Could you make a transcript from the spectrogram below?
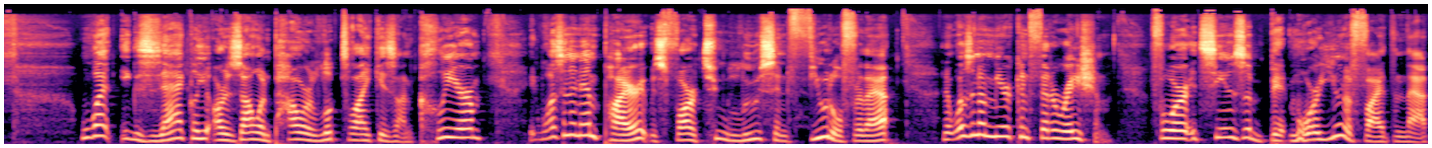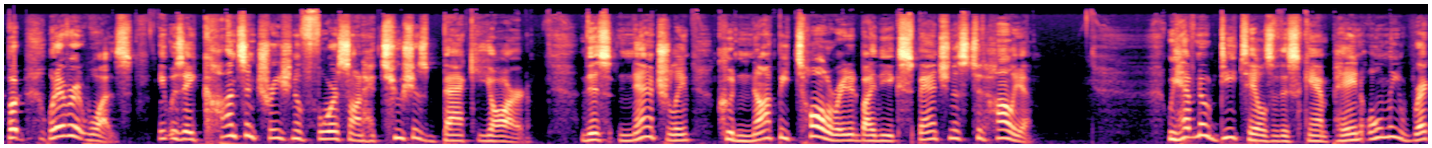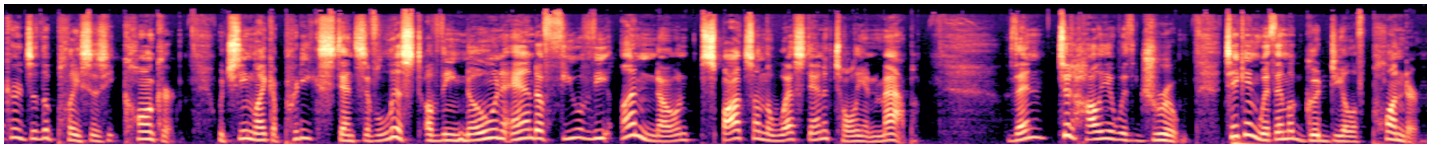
What exactly Arzawan power looked like is unclear. It wasn't an empire, it was far too loose and feudal for that, and it wasn't a mere confederation for it seems a bit more unified than that. But whatever it was, it was a concentration of force on Hattusha's backyard. This naturally could not be tolerated by the expansionist Tudhaliya. We have no details of this campaign, only records of the places he conquered, which seem like a pretty extensive list of the known and a few of the unknown spots on the West Anatolian map. Then Tudhaliya withdrew, taking with him a good deal of plunder.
